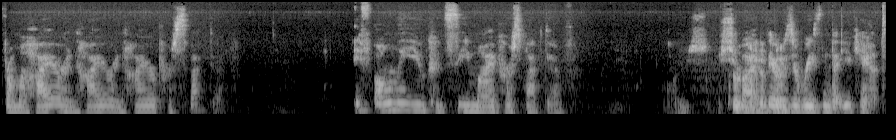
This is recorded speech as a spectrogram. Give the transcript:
from a higher and higher and higher perspective. If only you could see my perspective. Certainly But there been is a reason that you can't.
